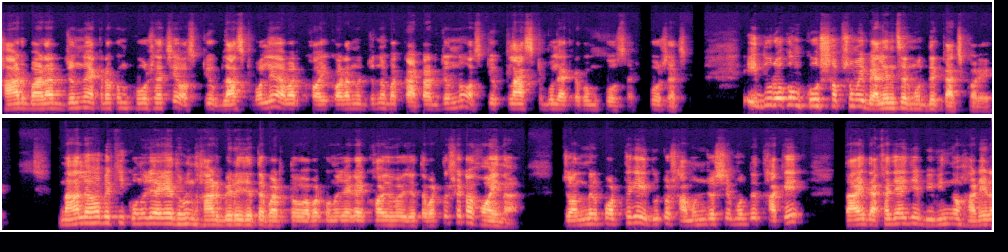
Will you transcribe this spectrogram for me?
হাড় বাড়ার জন্য একরকম কোষ আছে, অস্টিওব্লাস্ট বলে, আবার ক্ষয় করানোর জন্য বা কাটার জন্য অস্টিওক্লাস্ট বলে একরকম কোষ কোষ আছে। এই দু রকম কোষ সবসময় ব্যালেন্সের মধ্যে কাজ করে। না হলে হবে কি, কোনো জায়গায় ধরুন হাড় বেড়ে যেতে পারতো, আবার কোনো জায়গায় ক্ষয় হয়ে যেতে পারতো, সেটা হয় না। জন্মের পর থেকে এই দুটো সামঞ্জস্যের মধ্যে থাকে তাই দেখা যায় যে বিভিন্ন হাড়ের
